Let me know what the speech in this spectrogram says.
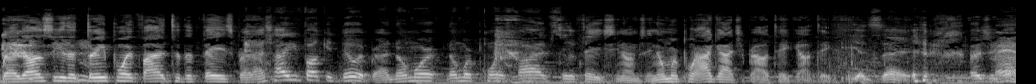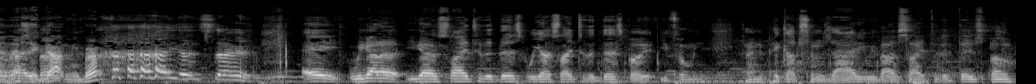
Bro, y'all see the hmm. 3.5 to the face, bro. That's how you fucking do it, bro. No more, no more 0.5s to the face. You know what I'm saying? No more point. I got you, bro. I'll take it. I'll take it. Yes, sir. That Man, that right, shit bro. got me, bro. yes, sir. Hey, we gotta, you gotta slide to the disc. We gotta slide to the dispo. You feel me? Time to pick up some Zaddy. We about to slide to the dispo.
